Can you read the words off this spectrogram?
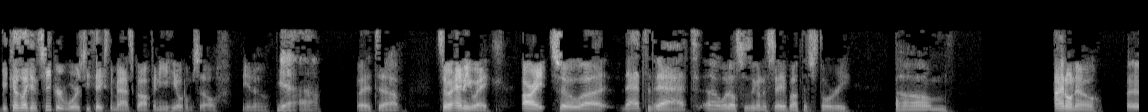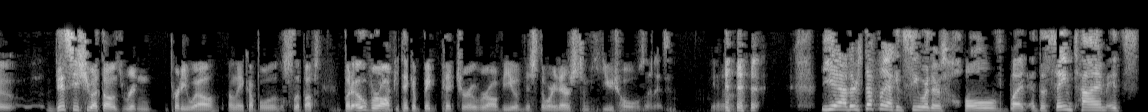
because like in Secret Wars, he takes the mask off and he healed himself. You know. yeah. But uh, so anyway, all right. So uh, that's that. Uh, what else was I going to say about this story? Um, I don't know. Uh, this issue I thought was written pretty well. Only a couple slip ups, but overall, if you take a big picture overall view of this story, there's some huge holes in it. You know. yeah, there's definitely I can see where there's holes, but at the same time, it's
